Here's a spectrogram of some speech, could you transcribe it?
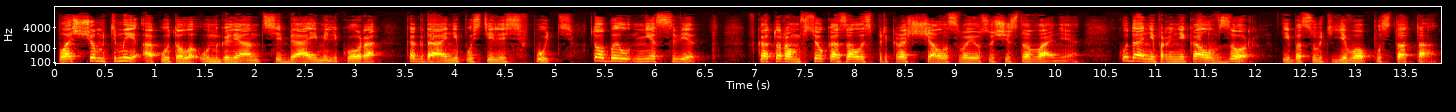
Плащом тьмы окутала Унглиант себя и Мелькора, когда они пустились в путь. То был не свет, в котором все, казалось, прекращало свое существование, куда не проникал взор, ибо суть его пустота.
